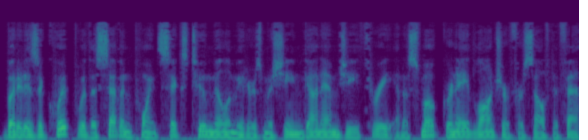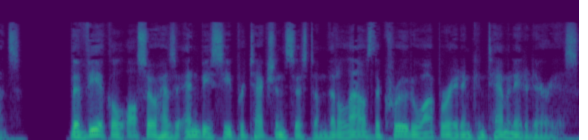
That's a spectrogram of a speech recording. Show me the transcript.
but it is equipped with a 7.62 mm machine gun MG3 and a smoke grenade launcher for self defense. The vehicle also has an NBC protection system that allows the crew to operate in contaminated areas.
